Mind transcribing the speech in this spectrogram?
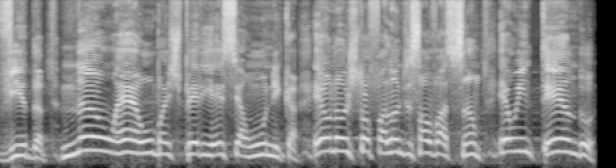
vida. Não é uma experiência única. Eu não estou falando de salvação. Eu entendo,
